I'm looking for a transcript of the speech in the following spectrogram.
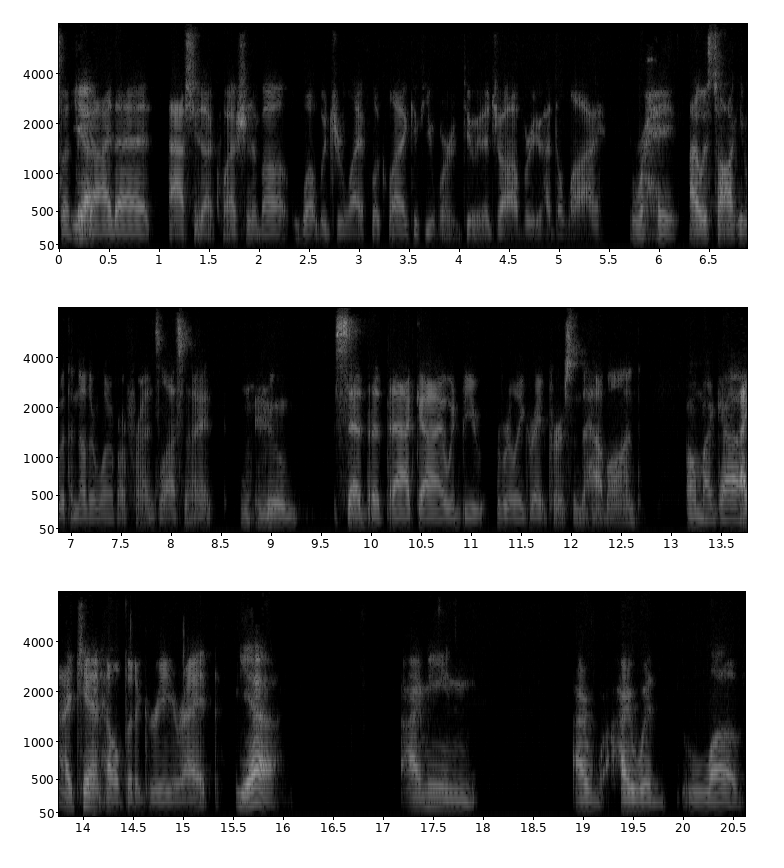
but the Yeah. guy that asked you that question about what would your life look like if you weren't doing a job where you had to lie. Right. I was talking with another one of our friends last night Mhm. who said that that guy would be a really great person to have on. Oh my God. I, I can't help but agree, right? Yeah. I mean, I I would love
